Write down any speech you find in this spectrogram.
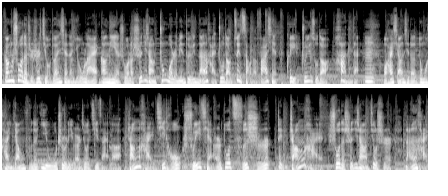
刚说的只是九段线的由来，刚你也说了，实际上中国人民对于南海诸岛最早的发现可以追溯到汉代。嗯，我还想起了东汉杨福的《异物志》里边就记载了“长海其头，水浅而多磁石”。这长海说的实际上就是南海，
